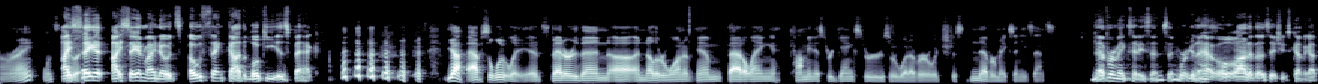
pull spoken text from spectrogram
All right, let's do I it. say it I say in my notes, oh thank God Loki is back. yeah, absolutely. It's better than uh, another one of him battling communist or gangsters or whatever, which just never makes any sense. Never makes any sense, and we're going to have a lot of those issues coming up.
